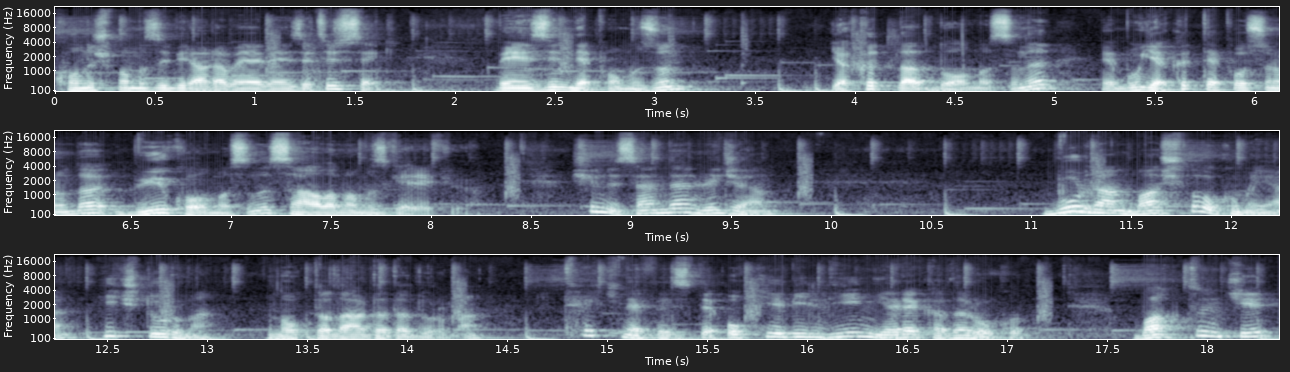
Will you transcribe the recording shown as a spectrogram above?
konuşmamızı bir arabaya benzetirsek benzin depomuzun yakıtla dolmasını ve bu yakıt deposunun da büyük olmasını sağlamamız gerekiyor. Şimdi senden ricam buradan başla okumaya hiç durma. Noktalarda da durma. Tek nefeste okuyabildiğin yere kadar oku. Baktın ki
